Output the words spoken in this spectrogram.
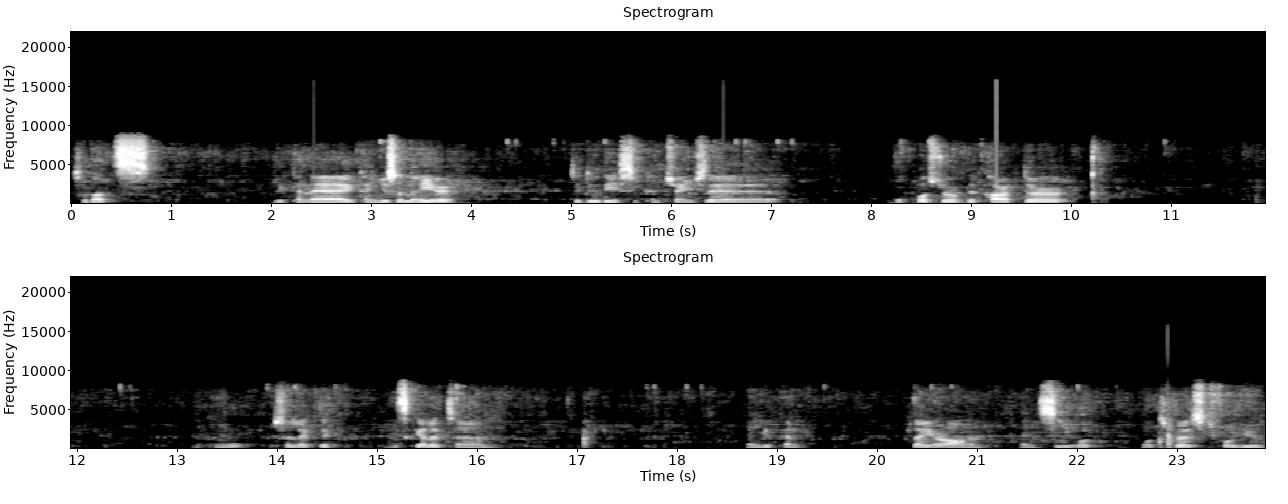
So that's you can uh, you can use a layer to do this. You can change the the posture of the character. You can select the, the skeleton and you can play around and, and see what what's best for you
